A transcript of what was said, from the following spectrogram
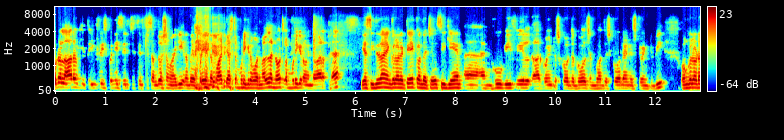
உடல் ஆரோக்கியத்தை இன்க்ரீஸ் பண்ணி சிரிச்சு சிரிச்சு சந்தோஷமாகி நம்ம எப்படியே இந்த பாட்காஸ்ட் முடிக்கிறோம் ஒரு நல்ல நோட்ல முடிக்கிறோம் இந்த வாரத்துல. எஸ் இதுதான் எங்களோட take on the Chelsea game and who we feel are going to score the goals and what the score line is going to be உங்களோட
